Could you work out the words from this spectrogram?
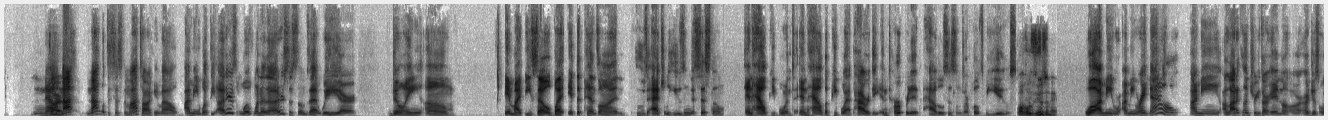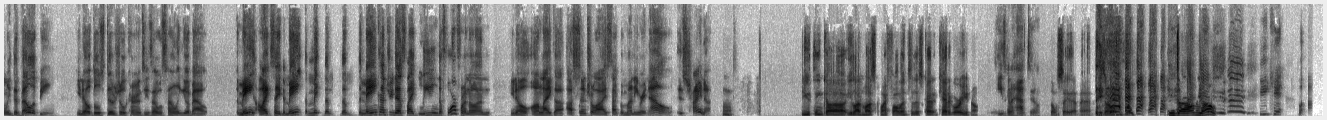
no, not not with the system I'm talking about. I mean, with the others, with one of the other systems that we are doing, um, it might be so, but it depends on who's actually using the system and how people and how the people at power they interpreted how those systems are supposed to be used. Well, who's using it? Well, I mean, I mean, right now, I mean, a lot of countries are in are, are just only developing, you know, those digital currencies I was telling you about the main like say the main the, the the the main country that's like leading the forefront on you know on like a, a centralized type of money right now is China. Hmm. Do you think uh, Elon Musk might fall into this category? You know, he's gonna have to. Don't say that, man. He's our only hope. He's our only hope. He can't.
